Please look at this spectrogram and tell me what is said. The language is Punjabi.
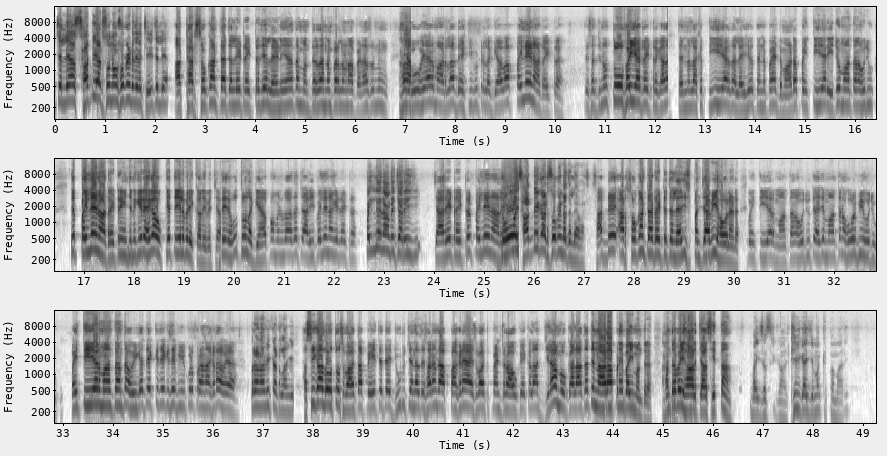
ਚੱਲਿਆ 850 900 ਘੰਟੇ ਦੇ ਵਿੱਚ ਇਹ ਚੱਲਿਆ। 8-800 ਘੰਟਾ ਚੱਲੇ ਟਰੈਕਟਰ ਜੇ ਲੈਣੇ ਆ ਤਾਂ ਮੰਦਰ ਦਾ ਨੰਬਰ ਲਾਉਣਾ ਪੈਣਾ ਤੁਹਾਨੂੰ। 2000 ਮਾਡਲ ਆ ਡਿਸਟ੍ਰੀਬਿਊਟਰ ਲੱਗਿਆ ਵਾ ਪਹਿਲੇ ਨਾ ਟਰੈਕਟਰ। ਤੇ ਸੱਜਣੋ ਤੋਹਫਾ ਹੀ ਆ ਟਰੈਕਟਰ ਦਾ 3 ਲੱਖ 30 ਹਜ਼ਾਰ ਦਾ ਲੈ ਜਾਓ ਤਿੰਨ ਭੈ ਡਿਮਾਂਡ ਆ 35000 ਇਹ ਚੋਂ ਮਾਨਤਾ ਨਾ ਹੋ ਜੂ। ਤੇ ਪਹਿਲੇ ਨਾ ਟਰੈਕਰ ਇੰਜਨ ਗੇਅਰ ਹੈਗਾ ਓਕੇ ਤੇਲ ਬ੍ਰੇਕਾਂ ਦੇ ਵਿੱਚ। ਤੇ ਉਤੋਂ ਲੱਗਿਆ ਆਪਾਂ ਮੈਨੂੰ ਲੱਗਦਾ ਚਾਰ ਹੀ ਪਹਿਲੇ ਨਾ ਗੇ ਟਰੈਕਟਰ। ਪਹਿਲੇ ਨਾਂ ਦੇ ਚਾਰੇ ਜੀ। ਚਾਰੇ ਟਰੈਕਟਰ ਪਹਿਲੇ ਨਾ ਨੇ। ਦੋ 850 ਘੰਟਾ ਚੱਲਿਆ ਵਾ। 850 ਘੰਟਾ ਟਰੈਕਟਰ ਚੱਲਿਆ ਜੀ 56 ਵੀ ਹਾਲੈਂਡ। 35000 ਮਾਨਤਾਨ ਹੋ ਜੂ ਤੇ ਹਜੇ ਮਾਨਤਾਨ ਹੋਰ ਵੀ ਹੋ ਜੂ। 35000 ਮਾਨਤਾਨ ਤਾਂ ਹੋਈਗਾ ਤੇ ਇੱਕ ਜੇ ਕਿਸੇ ਵੀਰ ਕੋਲ ਪੁਰਾਣਾ ਖੜਾ ਹੋਇਆ। ਪੁਰਾਣਾ ਵੀ ਕੱਟ ਲਾਂਗੇ। ਸ਼੍ਰੀ ਅਕਾਲ ਦੋਸਤੋ ਸਵਾਗਤ ਆ ਪੇਜ ਤੇ ਤੇ YouTube ਚੈਨਲ ਤੇ ਸਾਰਿਆਂ ਦਾ। ਆਪਾਂ ਖੜਿਆ ਇਸ ਵਕਤ ਪਿੰਡ ਰਾਉਕੇ ਕਲਾਂ ਜ਼ਿਲ੍ਹਾ ਮੋਗਾ ਲਾਦਾ ਤੇ ਨਾਲ ਆਪਣੇ ਬਾਈ ਮੰਦਰ। ਮੰਦਰ ਬਾਈ ਹਾਲ ਚਾਲ ਸੇਤਾਂ ਬਾਈ ਸਤਿ ਸ੍ਰੀ ਅਕਾਲ। ਠੀਕ ਹੈ ਜੀ ਮੈਂ ਕਿਰਪਾ ਮਾਰੇ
